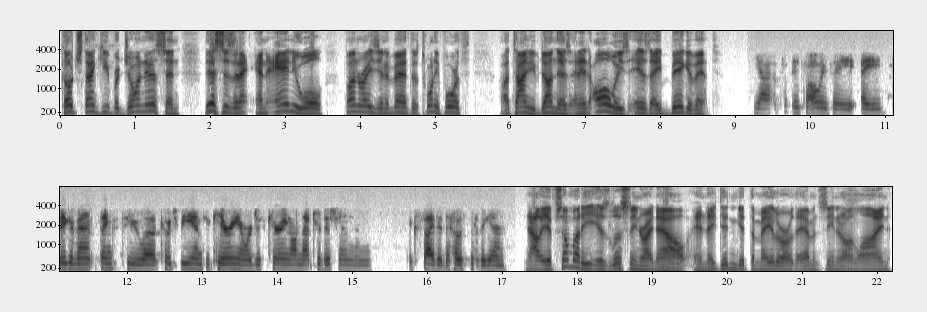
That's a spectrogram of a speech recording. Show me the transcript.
Coach, thank you for joining us. And this is an, an annual fundraising event, the 24th uh, time you've done this, and it always is a big event. Yeah, it's, it's always a, a big event thanks to uh, Coach B and to Carrie, and we're just carrying on that tradition and excited to host it again. Now, if somebody is listening right now and they didn't get the mailer or they haven't seen it online,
